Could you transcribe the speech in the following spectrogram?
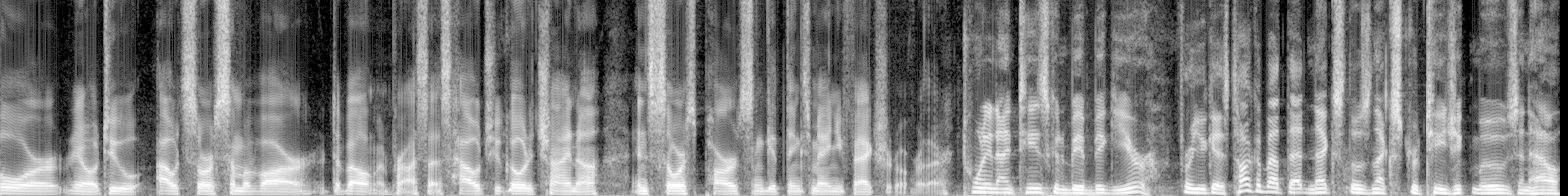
for you know to outsource some of our development process, how to go to China and source parts and get things manufactured over there. 2019 is going to be a big year for you guys. Talk about that next those next strategic moves and how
